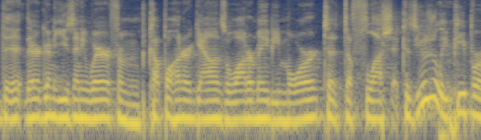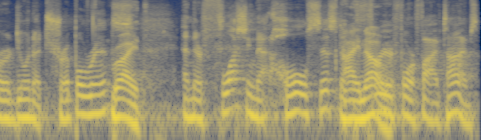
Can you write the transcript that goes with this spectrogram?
they're, they're going to use anywhere from a couple hundred gallons of water, maybe more, to, to flush it. Because usually people are doing a triple rinse, Right. And they're flushing that whole system I know. three or four or five times.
